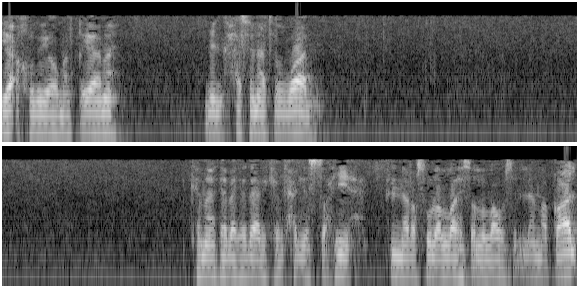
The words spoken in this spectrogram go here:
يأخذ يوم القيامة من حسنات الظالم. كما ثبت ذلك في الحديث الصحيح أن رسول الله صلى الله عليه وسلم قال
